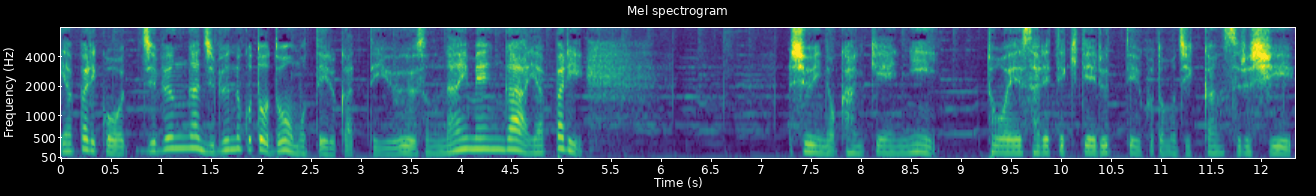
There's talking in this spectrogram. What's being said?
やっぱりこう自分が自分のことをどう思っているかっていうその内面がやっぱり周囲の関係に投影されてきているっていうことも実感するし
